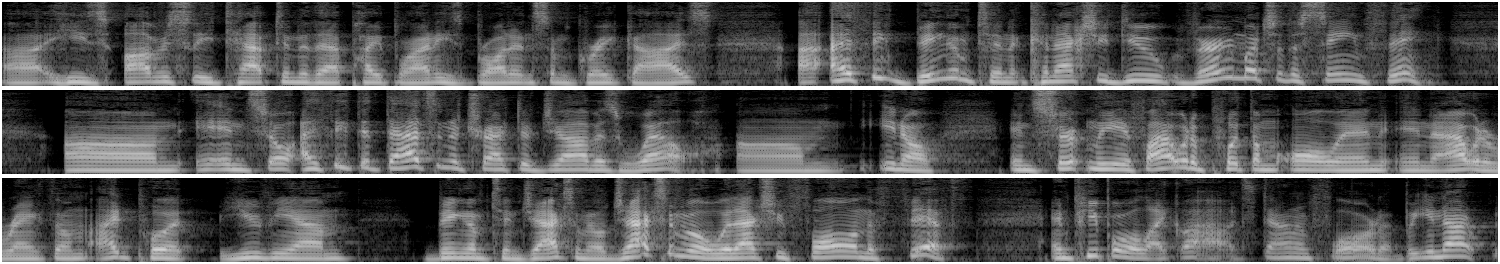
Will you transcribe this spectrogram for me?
Uh, he's obviously tapped into that pipeline. He's brought in some great guys. I, think Binghamton can actually do very much of the same thing. Um, and so I think that that's an attractive job as well. Um, you know, and certainly if I would have put them all in and I would have ranked them, I'd put UVM, Binghamton, Jacksonville. Jacksonville would actually fall on the fifth. And people are like, "Wow, it's down in Florida," but you're not.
